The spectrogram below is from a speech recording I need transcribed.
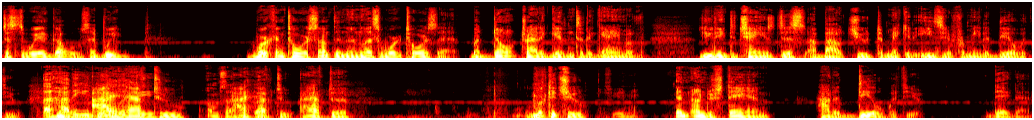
just the way it goes. If we working towards something, then let's work towards that. But don't try to get into the game of you need to change this about you to make it easier for me to deal with you. Uh, how do you deal I with have the- to. I'm sorry. I have to. I have to look at you and understand how to deal with you. Dig that.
